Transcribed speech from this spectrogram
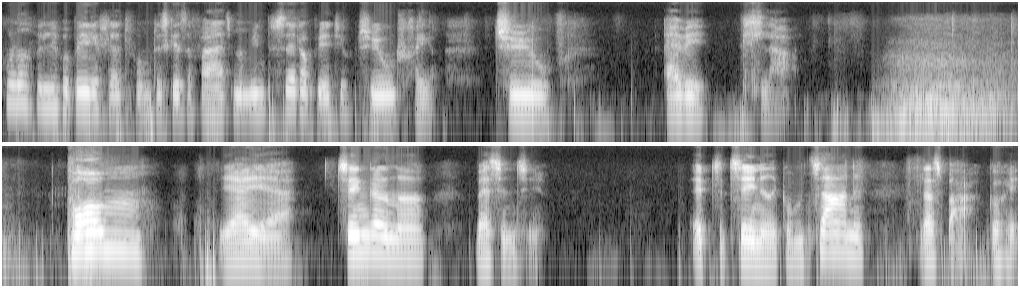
100 følgere på begge platforme. Det skal så fejres med min setup video 2023. Er vi klar? Bum! Ja, ja. Tænker Tænkerne, hvad synes I? Efter til te ned i kommentarerne. Lad os bare gå hen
